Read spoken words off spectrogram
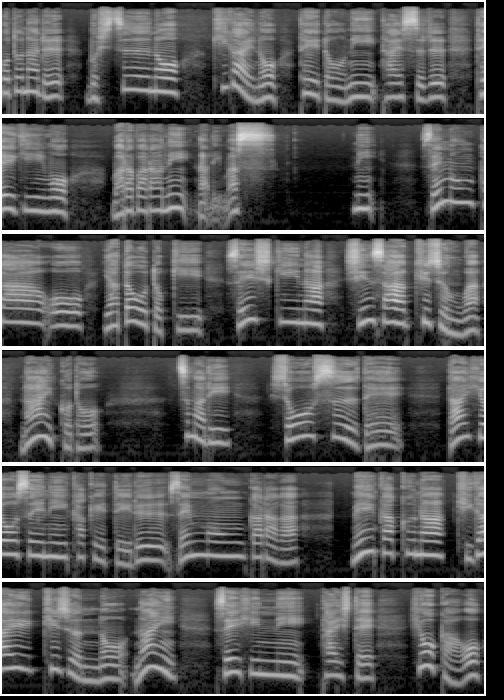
異なる物質の危害の程度に対する定義もバラバラになります。2、専門家を雇うとき正式な審査基準はないこと。つまり少数で代表性に欠けている専門家らが明確な危害基準のない製品に対して評価を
